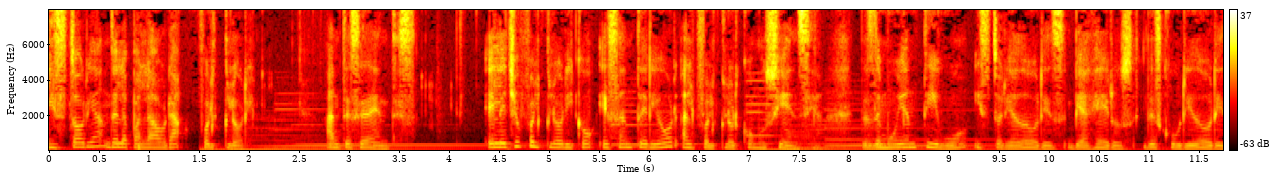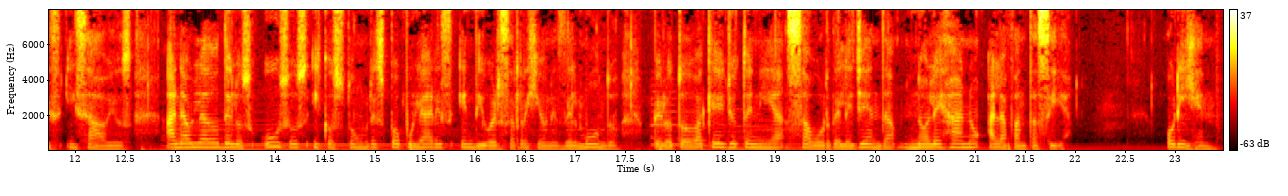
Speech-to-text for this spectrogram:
Historia de la palabra folclore. Antecedentes. El hecho folclórico es anterior al folclore como ciencia. Desde muy antiguo, historiadores, viajeros, descubridores y sabios han hablado de los usos y costumbres populares en diversas regiones del mundo, pero todo aquello tenía sabor de leyenda no lejano a la fantasía. Origen.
